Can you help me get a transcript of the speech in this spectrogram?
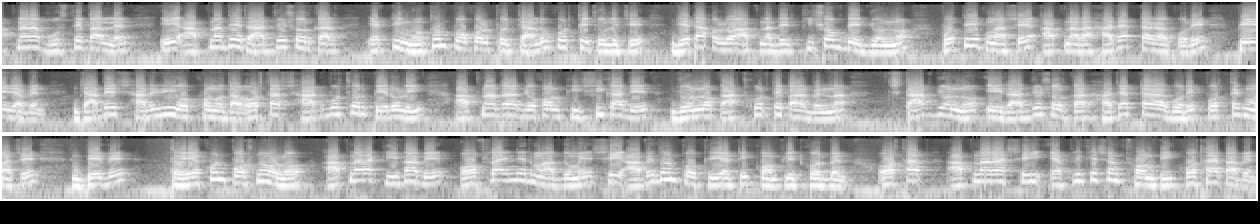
আপনারা বুঝতে পারলেন, এই আপনাদের রাজ্য সরকার একটি নতুন প্রকল্প চালু করতে চলেছে, যেটা হলো আপনাদের কৃষকদের জন্য প্রত্যেক মাসে আপনারা হাজার টাকা করে পেয়ে যাবেন। যাদের শারীরিক অক্ষমতা অর্থাৎ ষাট বছর পেরোলেই আপনারা যখন কৃষিকাজের জন্য কাজ করতে পারবেন না তার জন্য এই রাজ্য সরকার হাজার টাকা করে প্রত্যেক মাসে দেবে তো এখন প্রশ্ন হলো, আপনারা কীভাবে অফলাইনের মাধ্যমে সেই আবেদন প্রক্রিয়াটি কমপ্লিট করবেন? অর্থাৎ আপনারা সেই অ্যাপ্লিকেশন ফর্মটি কোথায় পাবেন?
